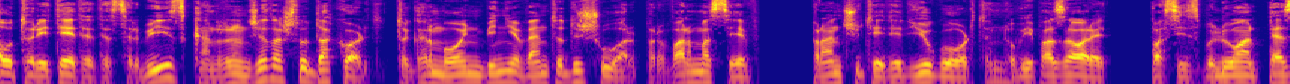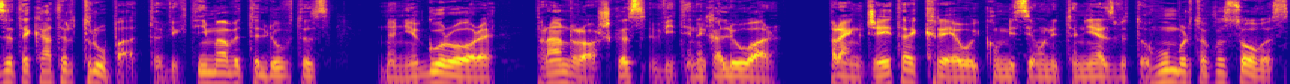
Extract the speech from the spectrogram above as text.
Autoritetet e Serbisë kanë rënë gjithashtu dakord të gërmojnë mbi një vend të dyshuar për varr masiv pranë qytetit jugor të Novi Pazarit, pasi zbuluan pesëdhjetë e katër trupa të viktimave të luftës në një gurore pranë Rashkës vitin e kaluar. Prenk Gjetaj, kreu i Komisionit të Njerëzve të Humbur të Kosovës,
